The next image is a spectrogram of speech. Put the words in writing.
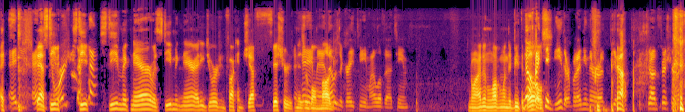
Eddie. Eddie yeah, Steve, Steve, Steve McNair was Steve McNair, Eddie George, and fucking Jeff Fisher's miserable hey, man, mug. That was a great team. I love that team. Well, I didn't love them when they beat the no, Bills. I didn't either. But I mean, they were you know John Fisher.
